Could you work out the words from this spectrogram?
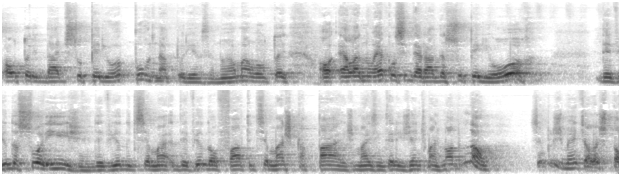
autoridade superior por natureza, não é uma ela não é considerada superior devido à sua origem, devido, de ser devido ao fato de ser mais capaz, mais inteligente, mais nobre. Não. Simplesmente ela está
